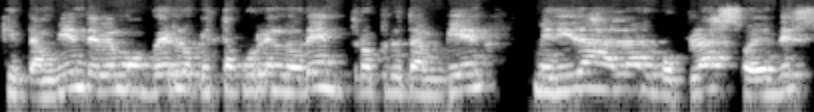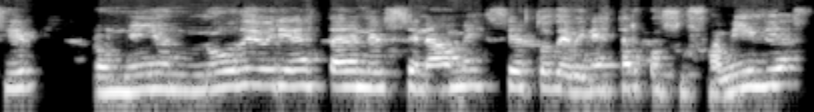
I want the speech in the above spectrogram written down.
que también debemos ver lo que está ocurriendo dentro, pero también medidas a largo plazo, es decir, los niños no deberían estar en el Sename, ¿cierto?, deberían estar con sus familias,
